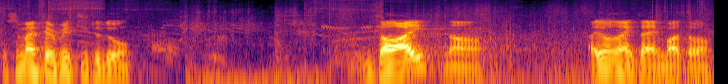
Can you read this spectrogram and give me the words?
This is my favorite thing to do. Die? No. I don't like dying battle.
